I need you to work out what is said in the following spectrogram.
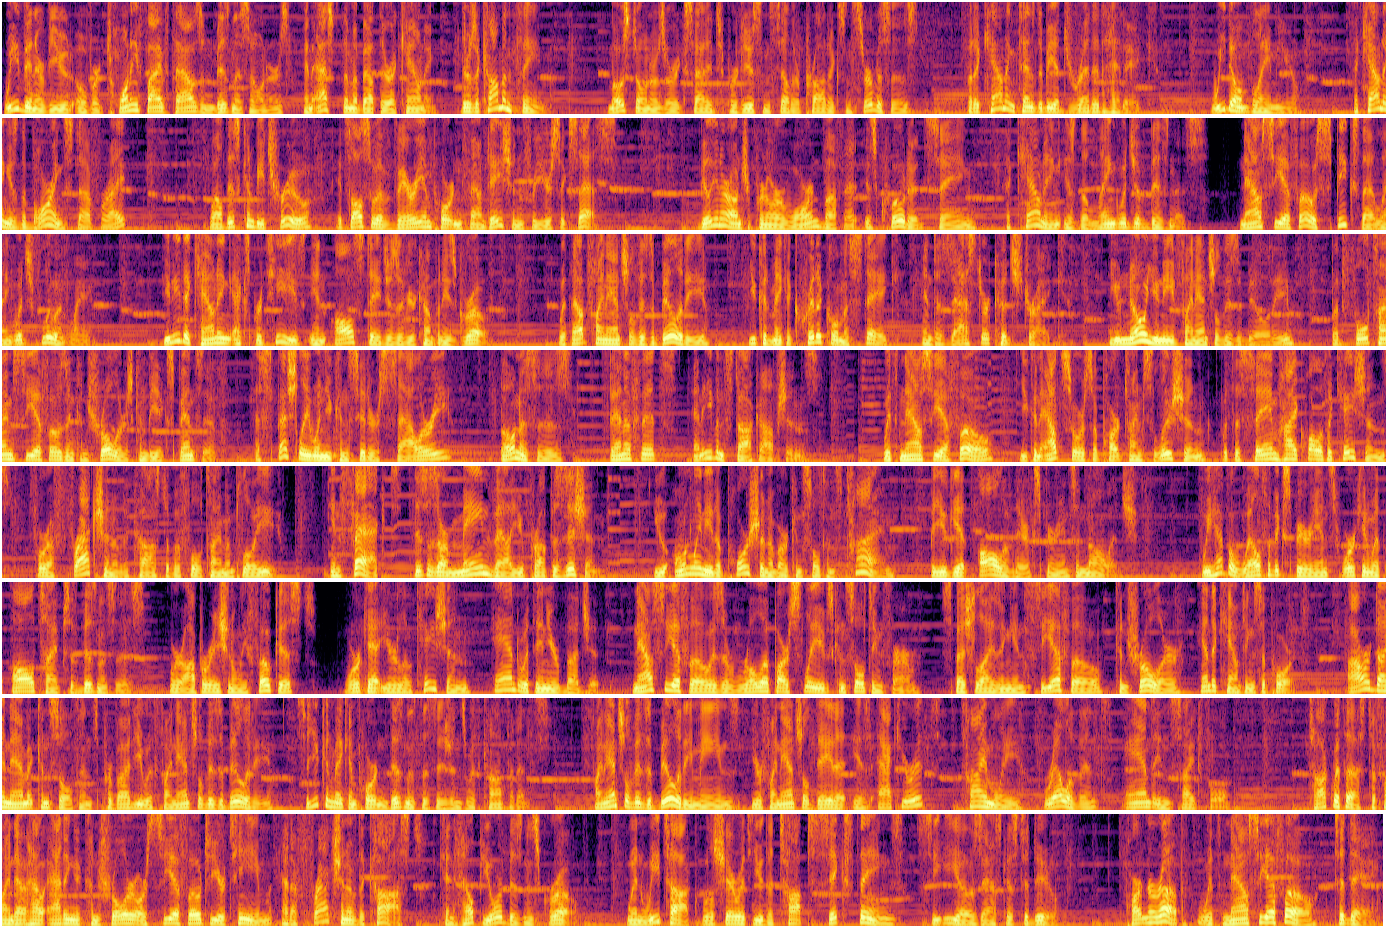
We've interviewed over 25,000 business owners and asked them about their accounting. There's a common theme. Most owners are excited to produce and sell their products and services, but accounting tends to be a dreaded headache. We don't blame you. Accounting is the boring stuff, right? While this can be true, it's also a very important foundation for your success. Billionaire entrepreneur Warren Buffett is quoted saying, Accounting is the language of business. Now CFO speaks that language fluently. You need accounting expertise in all stages of your company's growth. Without financial visibility, you could make a critical mistake and disaster could strike. You know you need financial visibility, but full time CFOs and controllers can be expensive, especially when you consider salary, bonuses, benefits, and even stock options. With Now CFO, you can outsource a part time solution with the same high qualifications for a fraction of the cost of a full time employee. In fact, this is our main value proposition. You only need a portion of our consultants' time, but you get all of their experience and knowledge. We have a wealth of experience working with all types of businesses. We're operationally focused, work at your location, and within your budget. Now CFO is a roll up our sleeves consulting firm specializing in CFO, controller, and accounting support. Our dynamic consultants provide you with financial visibility so you can make important business decisions with confidence. Financial visibility means your financial data is accurate, timely, relevant, and insightful. Talk with us to find out how adding a controller or CFO to your team at a fraction of the cost can help your business grow. When we talk, we'll share with you the top six things CEOs ask us to do. Partner up with Now CFO today.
